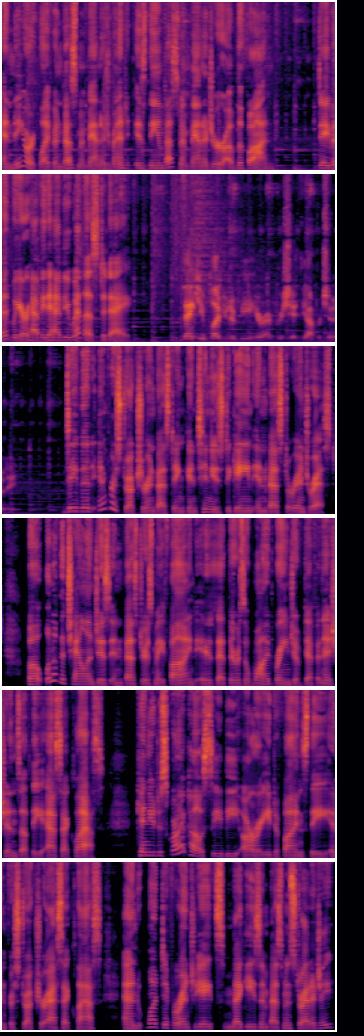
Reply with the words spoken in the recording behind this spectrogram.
and New York Life Investment Management is the investment manager of the fund. David, we are happy to have you with us today. Thank you. Pleasure to be here. I appreciate the opportunity. David, infrastructure investing continues to gain investor interest, but one of the challenges investors may find is that there is a wide range of definitions of the asset class. Can you describe how CBRE defines the infrastructure asset class and what differentiates MEGI's investment strategy?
